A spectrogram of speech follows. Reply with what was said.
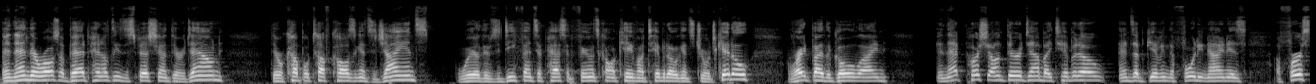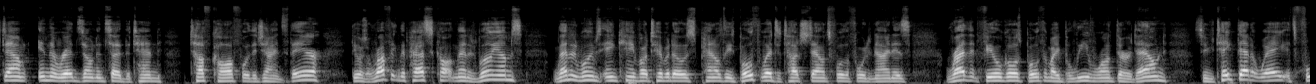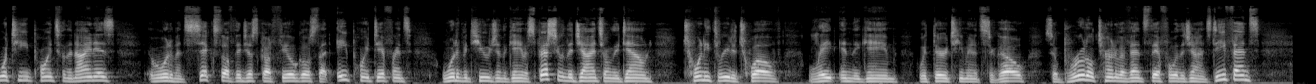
And then there were also bad penalties, especially on third down. There were a couple tough calls against the Giants where there was a defensive pass interference call on Kayvon Thibodeaux against George Kittle right by the goal line. And that push on third down by Thibodeaux ends up giving the 49ers a first down in the red zone inside the 10. Tough call for the Giants there. There was a roughing the pass call on Leonard Williams. Leonard Williams and Kayvon Thibodeaux's penalties both led to touchdowns for the 49ers rather than field goals. Both of them, I believe, were on third down. So if you take that away, it's 14 points for the Niners. It would have been six, though, if they just got field goals. So that eight point difference would have been huge in the game, especially when the Giants are only down 23 to 12 late in the game with 13 minutes to go. So brutal turn of events there for the Giants defense.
